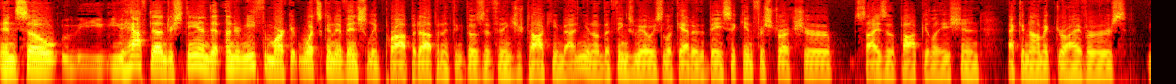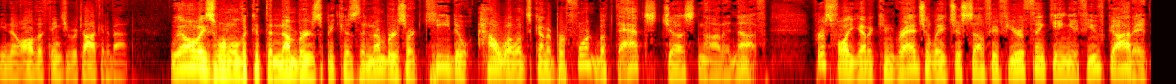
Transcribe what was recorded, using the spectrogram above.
And so you, you have to understand that underneath the market, what's going to eventually prop it up. And I think those are the things you're talking about. And, you know, the things we always look at are the basic infrastructure, size of the population, economic drivers, you know, all the things you were talking about. We always want to look at the numbers because the numbers are key to how well it's going to perform, but that's just not enough. First of all, you got to congratulate yourself if you're thinking, if you've got it,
